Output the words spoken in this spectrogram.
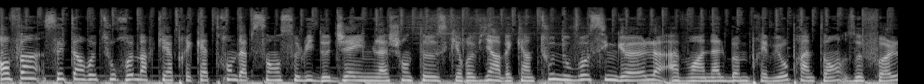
Enfin, c'est un retour remarqué après quatre ans d'absence, celui de Jane, la chanteuse qui revient avec un tout nouveau single avant un album prévu au printemps, The Fall.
